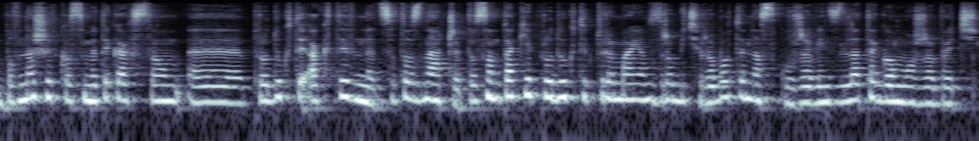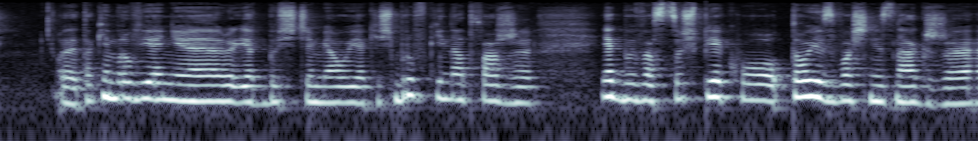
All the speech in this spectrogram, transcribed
bo w naszych kosmetykach są e, produkty aktywne. Co to znaczy? To są takie produkty, które mają zrobić robotę na skórze, więc dlatego może być e, takie mrowienie, jakbyście miały jakieś mrówki na twarzy, jakby Was coś piekło. To jest właśnie znak, że,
